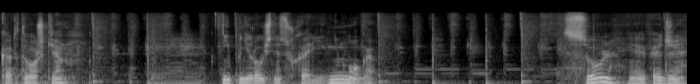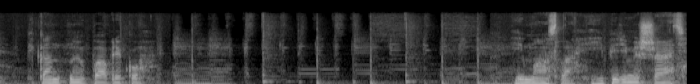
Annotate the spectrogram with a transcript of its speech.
картошки и панировочные сухари. Немного. Соль и опять же пикантную паприку. И масло. И перемешать.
